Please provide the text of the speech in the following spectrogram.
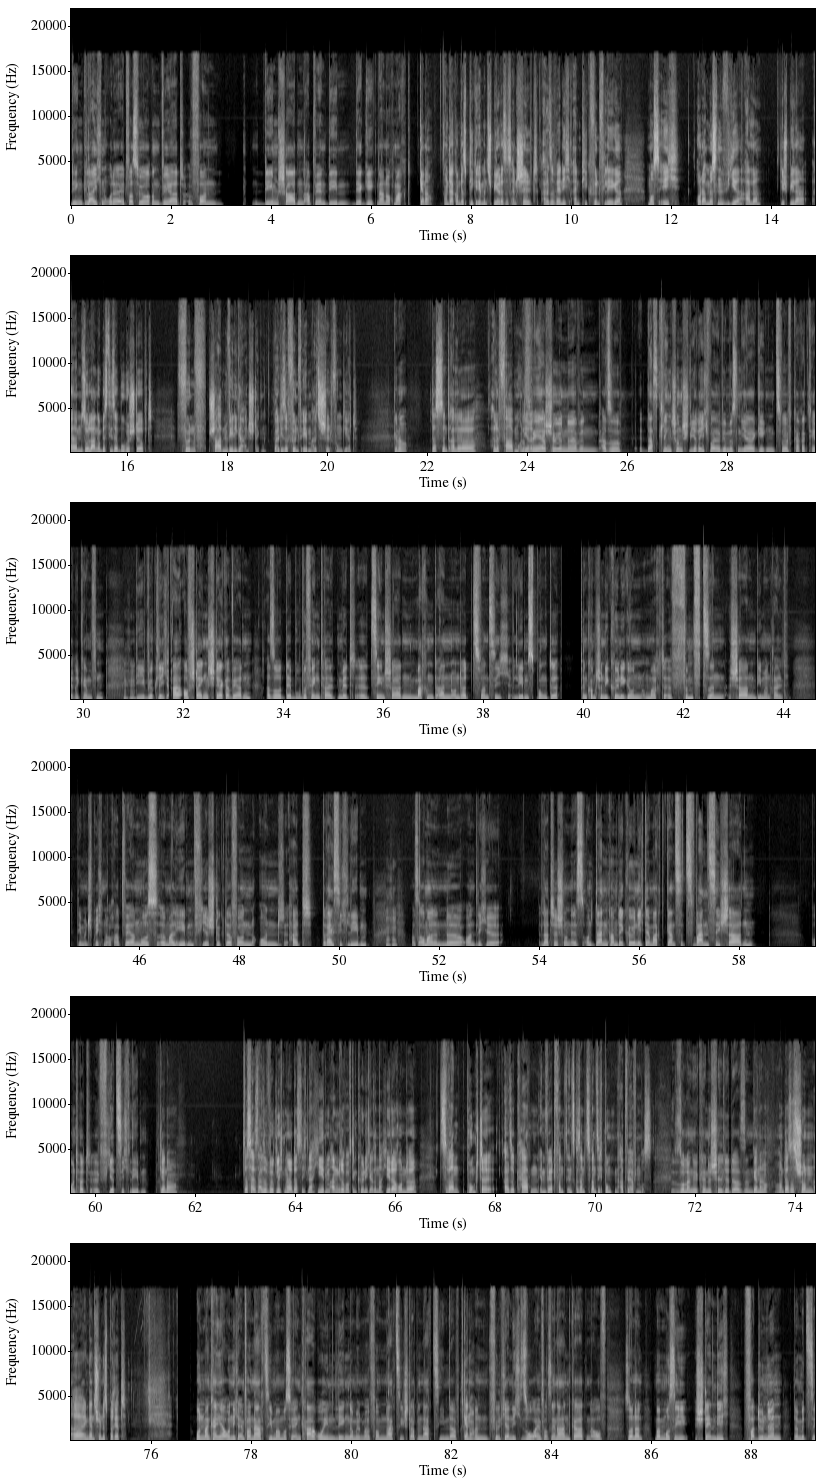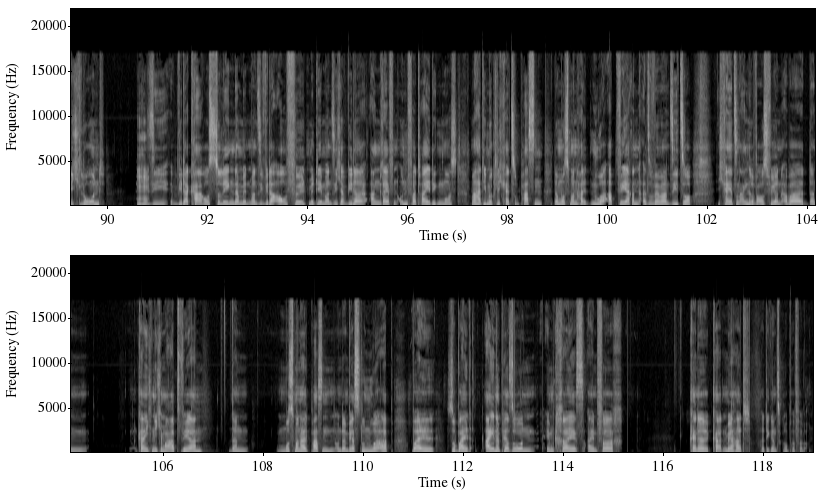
den gleichen oder etwas höheren Wert von dem Schaden abwehren, den der Gegner noch macht. Genau. Und da kommt das Pik eben ins Spiel. Das ist ein Schild. Also wenn ich ein Pik 5 lege, muss ich oder müssen wir alle, die Spieler, ähm, so lange bis dieser Bube stirbt, fünf Schaden weniger einstecken, weil diese 5 eben als Schild fungiert. Genau. Das sind alle, alle Farben und das ihre wäre ja schön, ne? Wenn, also, das klingt schon schwierig, weil wir müssen ja gegen zwölf Charaktere kämpfen, Mhm. die wirklich äh, aufsteigend stärker werden. Also der Bube fängt halt mit äh, 10 Schaden machend an und hat 20 Lebenspunkte. Dann kommt schon die Königin und macht äh, 15 Schaden, die man halt dementsprechend auch abwehren muss. Äh, mal eben, vier Stück davon und hat 30 Leben. Mhm. Was auch mal eine ordentliche Latte schon ist. Und dann kommt der König, der macht ganze 20 Schaden und hat äh, 40 Leben. Genau. Das heißt also wirklich, ne, dass ich nach jedem Angriff auf den König, also nach jeder Runde, 20 Punkte, also Karten im Wert von insgesamt 20 Punkten abwerfen muss. Solange keine Schilde da sind. Genau. Und das ist schon äh, ein ganz schönes Brett. Und man kann ja auch nicht einfach nachziehen. Man muss ja ein Karo hinlegen, damit man vom Nachziehstapel nachziehen darf. Genau. Man füllt ja nicht so einfach seine Handkarten auf, sondern man muss sie ständig verdünnen, damit es sich lohnt, Mhm. sie wieder Karos zu legen, damit man sie wieder auffüllt, mit dem man sich ja wieder angreifen und verteidigen muss. Man hat die Möglichkeit zu passen, da muss man halt nur abwehren. Also wenn man sieht, so, ich kann jetzt einen Angriff ausführen, aber dann kann ich nicht immer abwehren, dann muss man halt passen und dann wehrst du nur ab, weil sobald eine Person im Kreis einfach keine Karten mehr hat, hat die ganze Gruppe verloren.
